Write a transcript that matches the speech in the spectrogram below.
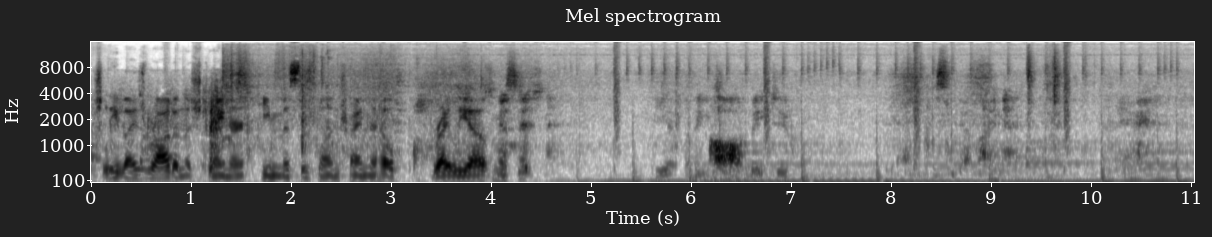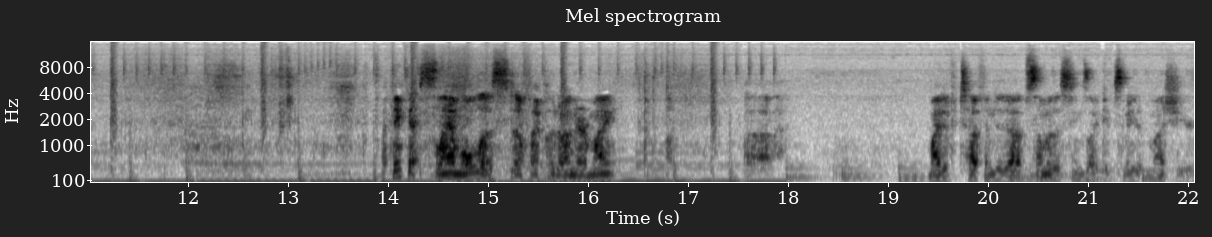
Watch Levi's rod on the strainer. He misses one trying to help Rylee out. Missed it. Yep. I think you Oh. saw the bait too. This one got mine. I think that Slamola stuff I put on there might uh, might have toughened it up. Some of this seems like it's made it mushier.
